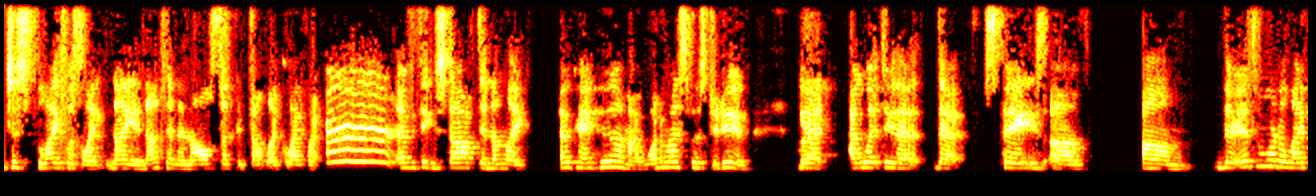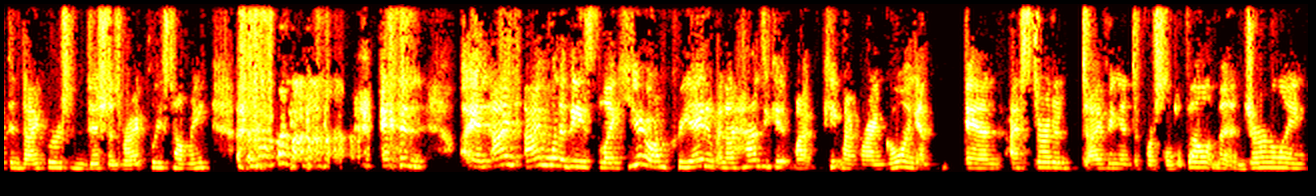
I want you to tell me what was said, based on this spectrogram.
just life was like ninety to nothing. And all of a sudden, it felt like life went. Everything stopped, and I'm like, okay, who am I? What am I supposed to do? Yeah, I, I went through that that phase of um, there is more to life than diapers and dishes, right? Please tell me. and and I I'm one of these like you. I'm creative, and I had to get my keep my brain going, and and I started diving into personal development and journaling,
